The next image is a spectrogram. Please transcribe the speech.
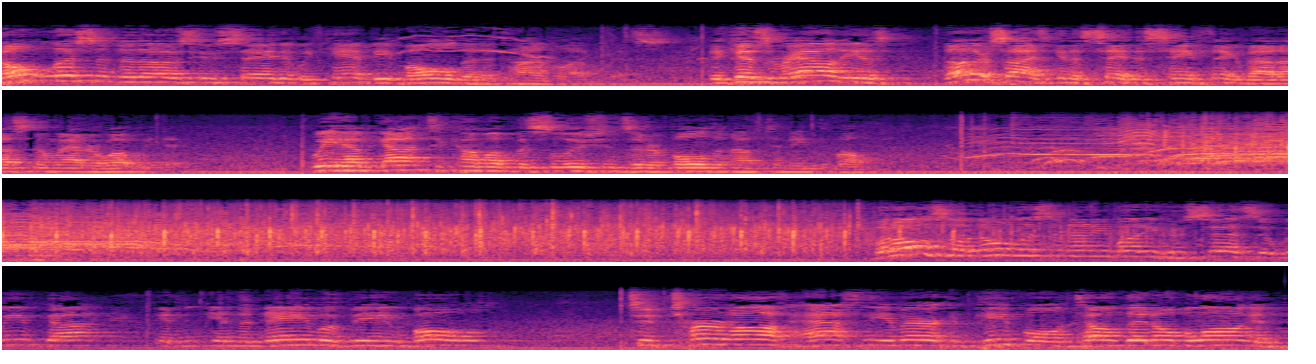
don't listen to those who say that we can't be bold at a time like this. Because the reality is, the other side is going to say the same thing about us no matter what we do. We have got to come up with solutions that are bold enough to meet the moment. But also, don't listen to anybody who says that we've got, in, in the name of being bold, to turn off half the American people and tell them they don't belong and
